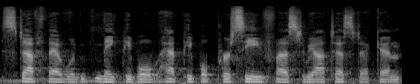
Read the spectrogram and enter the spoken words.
stuff that would make people have people perceive us to be autistic. And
